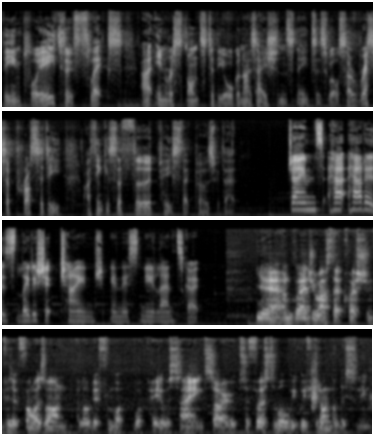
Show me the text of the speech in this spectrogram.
the employee to flex uh, in response to the organisation's needs as well. So reciprocity, I think, is the third piece that goes with that. James, how, how does leadership change in this new landscape? Yeah, I'm glad you asked that question because it follows on a little bit from what, what Peter was saying. So, so first of all, we, we've hit on the listening.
